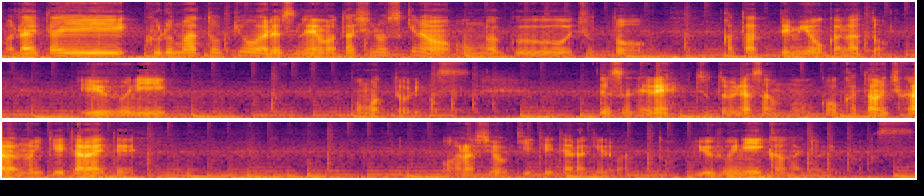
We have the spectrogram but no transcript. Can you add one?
まあ、大体車と今日はですね、私の好きな音楽をちょっと語ってみようかなというふうに思っております。ですのでね、ちょっと皆さんもこう肩の力を抜いていただいて、お話を聞いていただければというふうに考えております。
